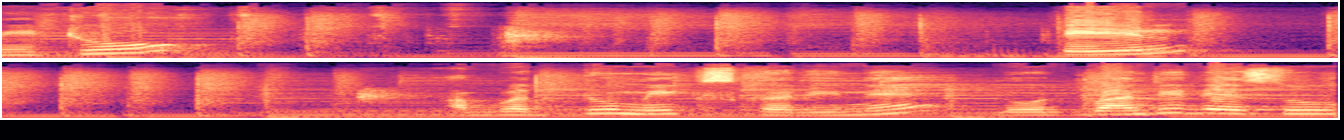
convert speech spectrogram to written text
મીઠું, તેલ આ બધું મિક્સ કરીને લોટ બાંધી દેશું.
